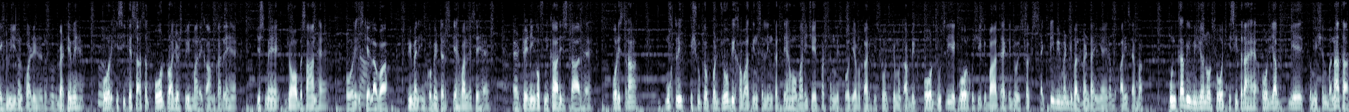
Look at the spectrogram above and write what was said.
एक डिवीजनल कोऑर्डिनेटर बैठे हुए हैं हम्म। और इसी के साथ साथ और प्रोजेक्ट्स भी हमारे काम कर रहे हैं जिसमें जॉब आसान है और इसके अच्छा। अलावा वीमेन इनकोबेटर्स के हवाले से है ट्रेनिंग ऑफ़ निकार रजिस्ट्रार है और इस तरह मुख्तलिफ़ इशू के ऊपर जो भी खातन से लिंक करते हैं वो हमारी चेयरपर्सन मिस फौजिया बकार की सोच के मुताबिक और दूसरी एक और खुशी की बात है कि जो इस वक्त सेक्टी वीमेन डेवलपमेंट आई हैं इरम बुखारी साहबा उनका भी विजन और सोच इसी तरह है और जब ये कमीशन बना था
